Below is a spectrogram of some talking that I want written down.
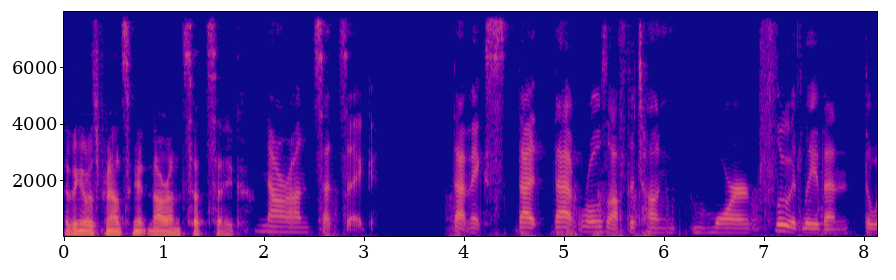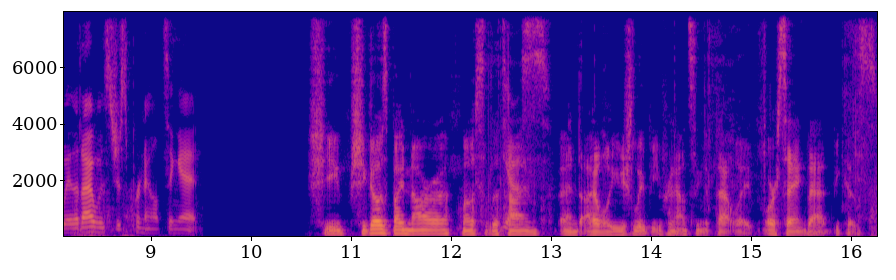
I think I was pronouncing it Naran Setseg. Naran Setseg. That makes that that rolls off the tongue more fluidly than the way that I was just pronouncing it. She she goes by Nara most of the time, and I will usually be pronouncing it that way or saying that because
